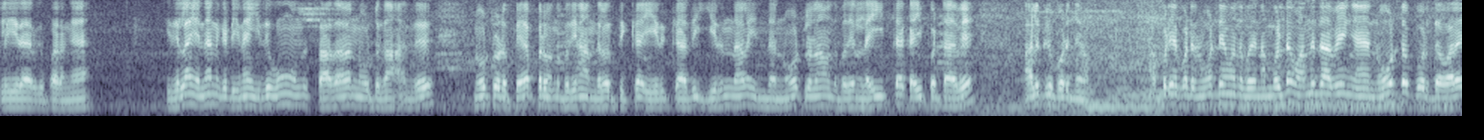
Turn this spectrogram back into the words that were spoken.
கிளியராக இருக்குது பாருங்கள் இதெல்லாம் என்னென்னு கேட்டிங்கன்னா இதுவும் வந்து சாதாரண நோட்டு தான். அது நோட்டோட பேப்பர் வந்து பார்த்திங்கன்னா அந்தளவு திக்காக இருக்காது. இருந்தாலும் இந்த நோட்லலாம் வந்து பார்த்திங்கன்னா லைட்டாக கைப்பட்டாவே அழுக்கு படிஞ்சிடும் அப்படியேப்பட்ட நோட்டே வந்து பார்த்திங்கன்னா நம்மள்ட்ட வந்துட்டாவேங்க நோட்டை பொறுத்தவரை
